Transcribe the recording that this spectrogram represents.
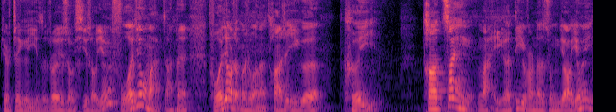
就是这个意思，所以说吸收。因为佛教嘛，咱们佛教怎么说呢？它是一个可以，它在哪一个地方的宗教，因为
